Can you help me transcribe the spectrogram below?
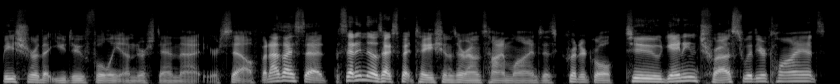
Be sure that you do fully understand that yourself. But as I said, setting those expectations around timelines is critical to gaining trust with your clients,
